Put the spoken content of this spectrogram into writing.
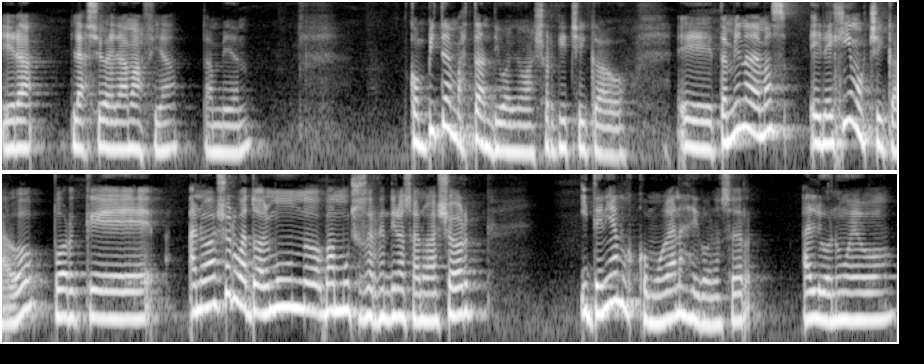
Era la ciudad de la mafia también. Compiten bastante igual Nueva York y Chicago. Eh, también además elegimos Chicago porque a Nueva York va todo el mundo, van muchos argentinos a Nueva York y teníamos como ganas de conocer algo nuevo,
